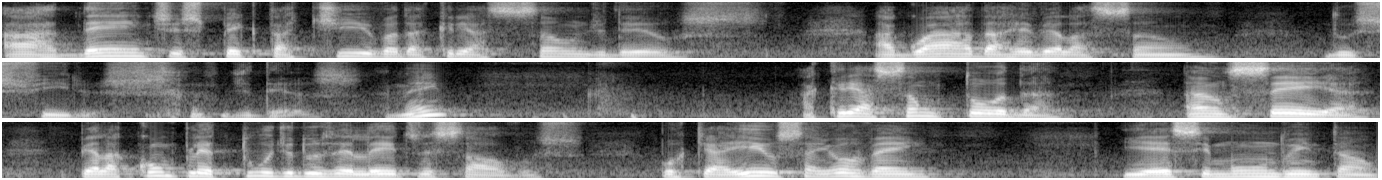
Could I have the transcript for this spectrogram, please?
A ardente expectativa da criação de Deus aguarda a revelação dos filhos de Deus. Amém? A criação toda anseia pela completude dos eleitos e salvos, porque aí o Senhor vem e esse mundo então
